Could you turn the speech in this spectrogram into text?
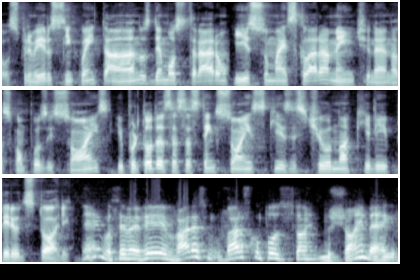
os primeiros 50 anos demonstraram isso mais claramente, né? Nas composições e por todas essas tensões que existiu naquele período histórico. É, você vai ver várias, várias composições do Schoenberg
